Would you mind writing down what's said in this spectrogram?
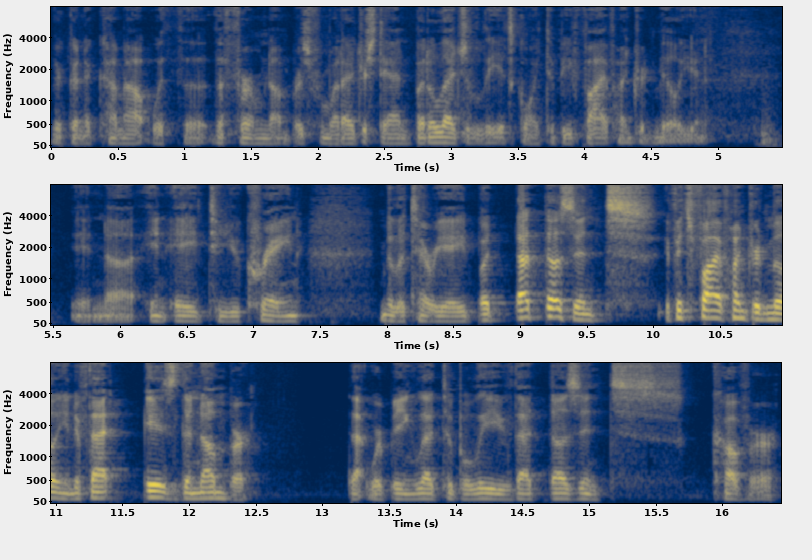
they're gonna come out with the, the firm numbers, from what I understand. But allegedly, it's going to be 500 million in uh, in aid to Ukraine, military aid. But that doesn't. If it's 500 million, if that is the number that we're being led to believe, that doesn't cover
